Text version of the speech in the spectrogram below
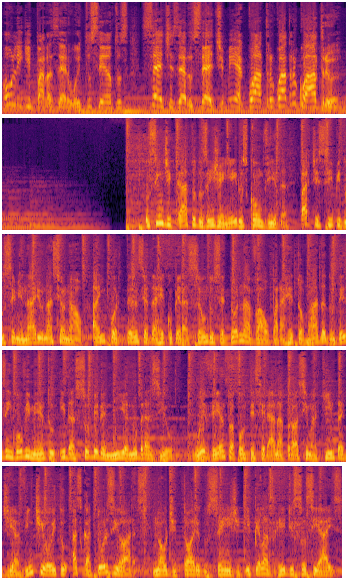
ou ligue para 0800 707 6444. O Sindicato dos Engenheiros convida. Participe do Seminário Nacional. A importância da recuperação do setor naval para a retomada do desenvolvimento e da soberania no Brasil. O evento acontecerá na próxima quinta, dia 28, às 14 horas, no auditório do Senge e pelas redes sociais.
